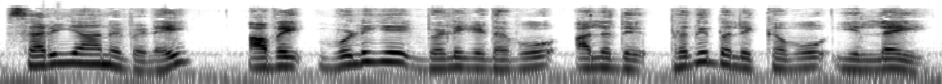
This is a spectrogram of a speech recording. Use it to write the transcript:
சரியான விடை அவை ஒளியை வெளியிடவோ அல்லது பிரதிபலிக்கவோ இல்லை.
